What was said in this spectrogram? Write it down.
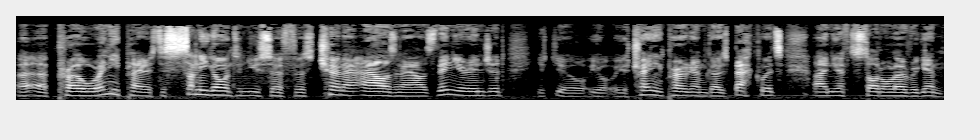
a, a, pro or any player is to suddenly go onto new surface, churn out hours and hours. Then you're injured. Your your, your training program goes backwards, and you have to start all over again.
